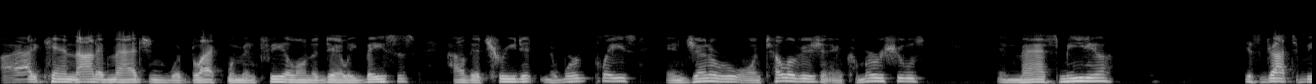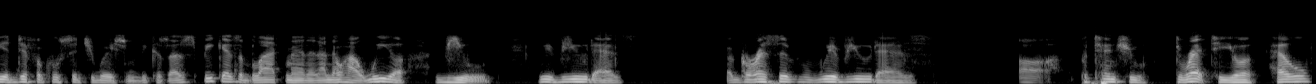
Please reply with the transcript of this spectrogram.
I, I cannot imagine what black women feel on a daily basis, how they're treated in the workplace, in general on television and commercials in mass media, it's got to be a difficult situation because I speak as a black man and I know how we are viewed. We're viewed as aggressive, we're viewed as a potential threat to your health,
